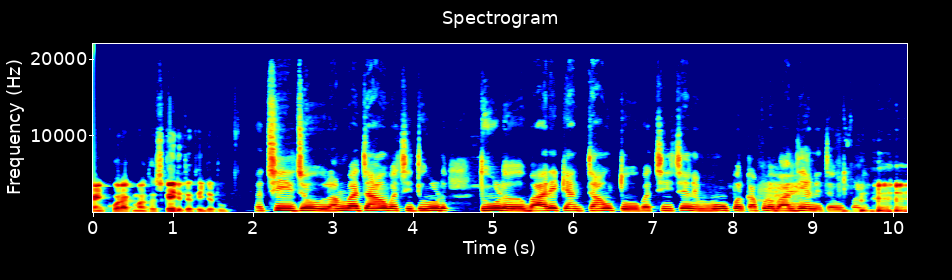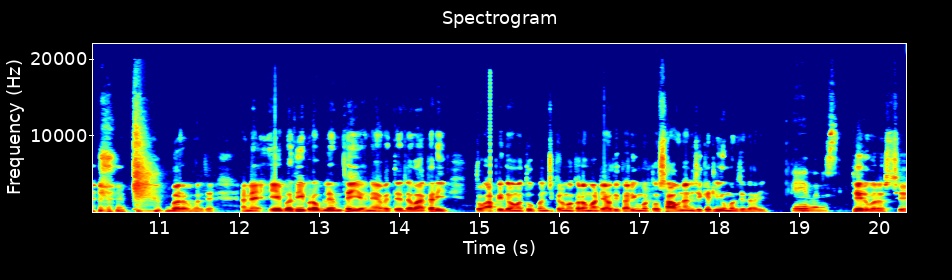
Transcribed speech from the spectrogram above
કાંઈક ખોરાકમાં થશે કઈ રીતે થઈ જતું? પછી જો રમવા જાઉં પછી ધૂળ ધૂળ બારે ક્યાંક જાઉં તો પછી છે ને મોં ઉપર કપડો બાંધી અને જવું પડે. બરોબર છે. અને એ બધી પ્રોબ્લેમ થઈ અને હવે તે દવા કરી તો આપણી દવામાં તું પંચકર્મ કરવા માટે આવતી. તારી ઉંમર તો સાવ નાની છે. કેટલી ઉંમર છે તારી? તેર વર્ષ. તેર વર્ષ છે.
